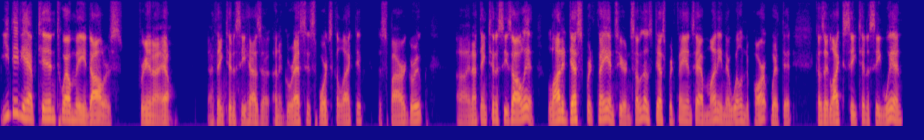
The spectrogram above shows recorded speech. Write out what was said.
you need to have 10, 12 million dollars for NIL. I think Tennessee has a, an aggressive sports collective, the Spire Group, uh, and I think Tennessee's all in. A lot of desperate fans here, and some of those desperate fans have money and they're willing to part with it because they'd like to see Tennessee win.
